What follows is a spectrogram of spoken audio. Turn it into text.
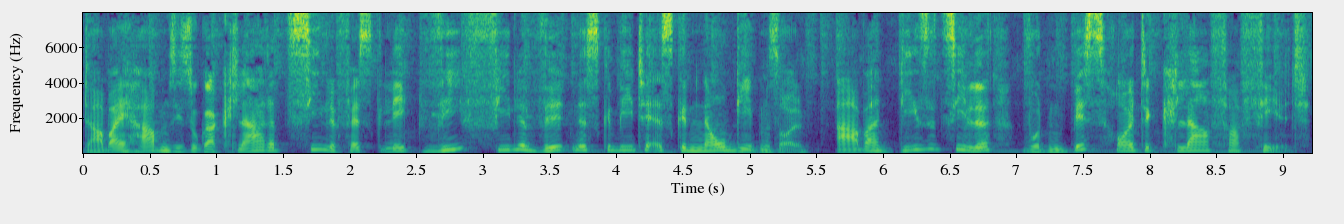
Dabei haben sie sogar klare Ziele festgelegt, wie viele Wildnisgebiete es genau geben soll. Aber diese Ziele wurden bis heute klar verfehlt.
